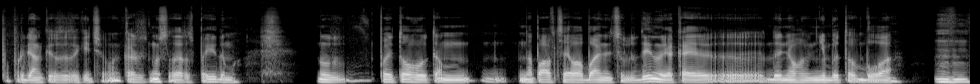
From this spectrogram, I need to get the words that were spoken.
по Продянки закінчив. Вони кажуть, ну що зараз поїдемо. Ну, по ітогу там напав цей лабай на цю людину, яка е, до нього нібито була угу.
